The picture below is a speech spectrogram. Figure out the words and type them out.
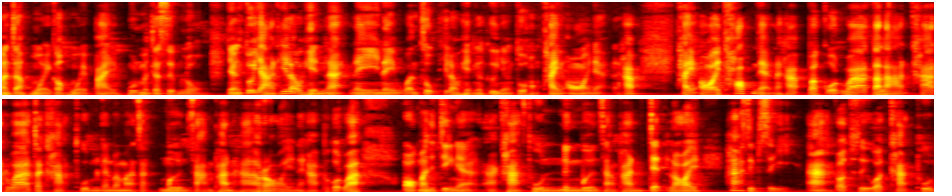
มันจะห่วยก็ห่วยไปหุ้นมันจะซึมลง อย่างตัวอย่างที่เราเห็นนะในในวันศุกร์ที่เราเห็นก็คืออย่างตัวของไทยออยเนี่ยนะครับไทยออยล์ TOP เนี่ยนะครับปรากฏว่าตลาดคาดว่าจะขาดทุนกันประมาณสัก 13,500นะครับปรากฏว่า ออกมาจริงๆเนี่ยขาดทุน 13,754อะก็ถือว่าขาดทุน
